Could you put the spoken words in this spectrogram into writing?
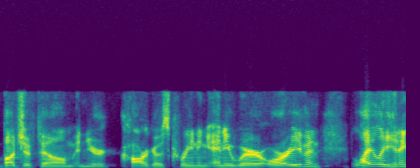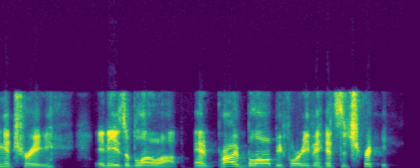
budget film and your car goes careening anywhere or even lightly hitting a tree, it needs to blow up. And probably blow up before it even hits the tree.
